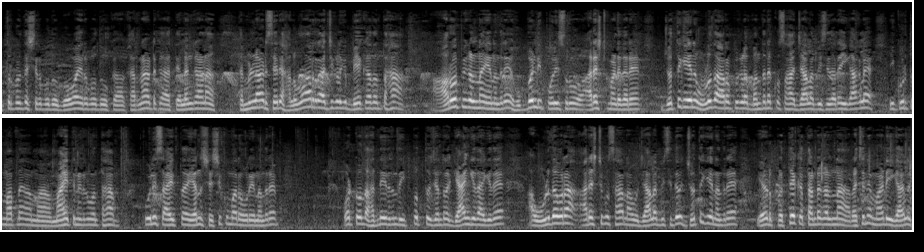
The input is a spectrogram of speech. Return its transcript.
ಉತ್ತರ ಪ್ರದೇಶ ಇರ್ಬೋದು, ಗೋವಾ ಇರ್ಬೋದು ಕರ್ನಾಟಕ, ತೆಲಂಗಾಣ, ತಮಿಳುನಾಡು ಸೇರಿ ಹಲವಾರು ರಾಜ್ಯಗಳಿಗೆ ಬೇಕಾದಂತಹ ಆರೋಪಿಗಳನ್ನ ಏನಂದರೆ, ಹುಬ್ಬಳ್ಳಿ ಪೊಲೀಸರು ಅರೆಸ್ಟ್ ಮಾಡಿದ್ದಾರೆ. ಜೊತೆಗೆ ಏನು ಉಳಿದ ಆರೋಪಿಗಳ ಬಂಧನಕ್ಕೂ ಸಹ ಜಾಲ ಬೀಸಿದ್ದಾರೆ. ಈಗಾಗಲೇ ಈ ಕುರಿತು ಮಾತನಾ ಮಾಹಿತಿ ನೀಡಿರುವಂತಹ ಪೊಲೀಸ್ ಆಯುಕ್ತ ಎನ್. ಶಶಿಕುಮಾರ್ ಅವರು ಏನಂದರೆ, ಒಟ್ಟು ಒಂದು ಹದಿನೈದರಿಂದ ಇಪ್ಪತ್ತು ಜನರ ಗ್ಯಾಂಗ್ ಇದಾಗಿದೆ. ಆ ಉಳಿದವರ ಅರೆಸ್ಟ್ಗೂ ಸಹ ನಾವು ಜಾಲ ಬೀಸಿದ್ದೇವೆ. ಜೊತೆಗೆ ಏನಂದರೆ, ಎರಡು ಪ್ರತ್ಯೇಕ ತಂಡಗಳನ್ನ ರಚನೆ ಮಾಡಿ ಈಗಾಗಲೇ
